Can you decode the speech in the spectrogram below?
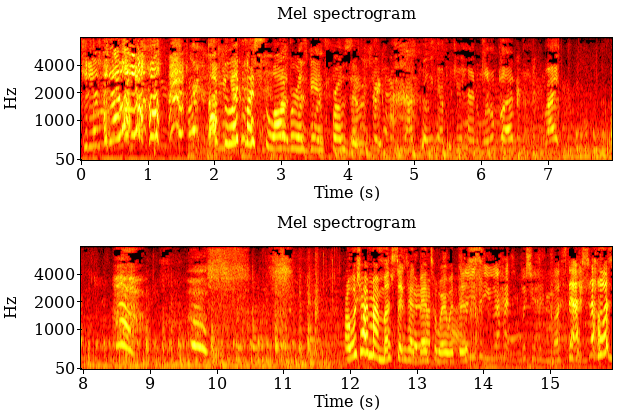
Kitty, I'm kidding. I feel like my slobber is getting frozen. You got curly hair. Put your hair in a little bun, right? I wish I had my Mustang headband to wear with this. You had, wish you had your mustache. That was.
